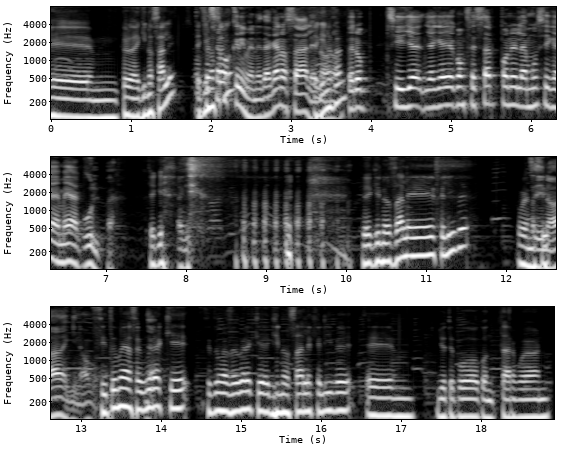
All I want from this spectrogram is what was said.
eh, pero de aquí no sale. ¿De aquí no sale? crímenes, de acá no sale, ¿De aquí no, sale? Pero si ya, ya que haya confesar, pone la música de Mea Culpa. De aquí- Aquí. ¿De aquí no sale Felipe? Bueno, sí, si, no, de aquí no. po. si tú me aseguras que si tú me aseguras que de aquí no sale Felipe, eh, yo te puedo contar, weón.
